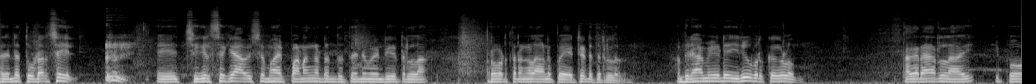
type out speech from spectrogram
അതിന്റെ തുടർച്ചയിൽ ഈ ചികിത്സയ്ക്ക് ആവശ്യമായ പണം കണ്ടെത്തുന്നതിന് വേണ്ടിയിട്ടുള്ള പ്രവർത്തനങ്ങളാണ് ഇപ്പോൾ ഏറ്റെടുത്തിട്ടുള്ളത്. അഭിരാമിയുടെ ഇരു വൃക്കകളും തകരാറിലായി. ഇപ്പോൾ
